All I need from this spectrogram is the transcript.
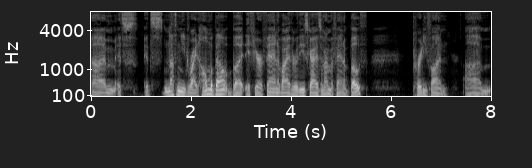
Um, it's it's nothing you'd write home about, but if you're a fan of either of these guys, and I'm a fan of both, pretty fun. Um,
